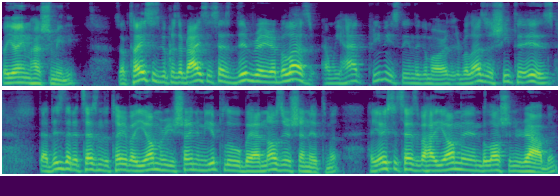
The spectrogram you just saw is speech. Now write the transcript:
b'yom hashmini. So is because the Brayse says Divrei Rebbe and we had previously in the Gemara that Rebbe shita is that this that it says in the Torah Vayom Rishonim Yiplu Be'anozir Shanitma. It says V'hayomim Beloshin Rabim.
